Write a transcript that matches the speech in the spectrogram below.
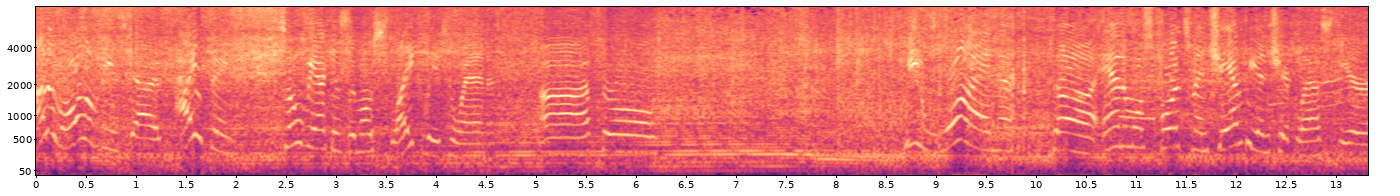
Out of all of these guys, I think Sobiak is the most likely to win. Uh, after all, he won the Animal Sportsman Championship last year.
